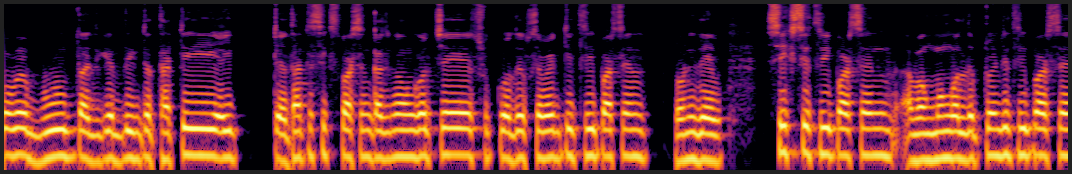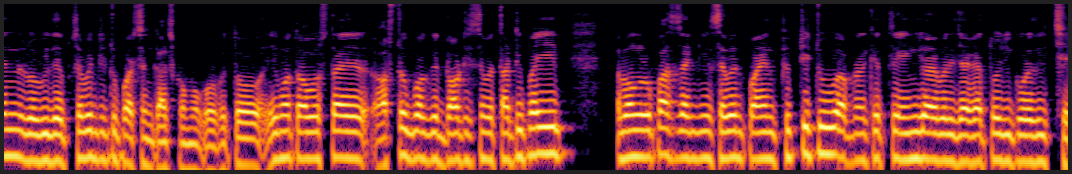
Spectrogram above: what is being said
করবে, বুধ আজকের দিনটা thirty eight thirty six percent কাজকর্ম করছে, Shukradev seventy three percent Shanidev sixty three percent এবং Mangaldev twenty three percent Rabidev seventy two percent কাজকর্ম করবে। তো এই মতো অবস্থায় অষ্টক বর্গের ডট হিসেবে থার্টি ফাইভ এবং রোপাস ranking seven point fifty two আপনার ক্ষেত্রে এনজয়েবল জায়গা তৈরি করে দিচ্ছে।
